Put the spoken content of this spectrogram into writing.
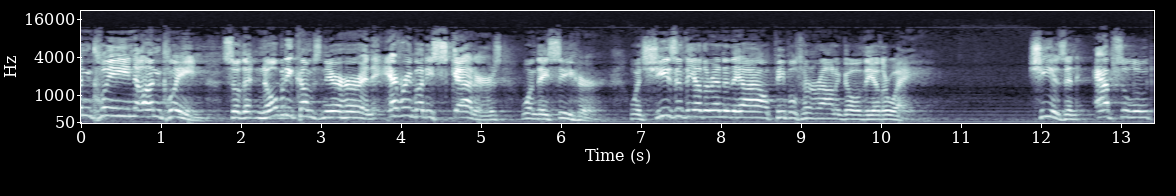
unclean, unclean, so that nobody comes near her and everybody scatters when they see her. When she's at the other end of the aisle, people turn around and go the other way. She is an absolute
